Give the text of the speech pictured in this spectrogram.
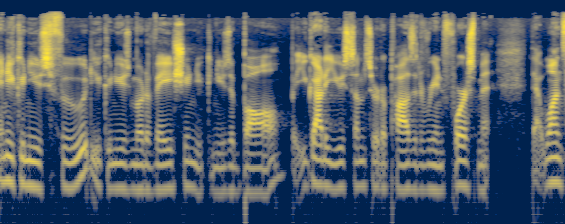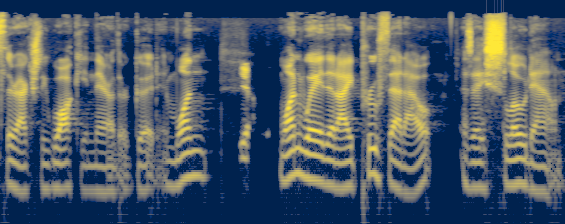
And you can use food, you can use motivation, you can use a ball, but you got to use some sort of positive reinforcement that once they're actually walking there, they're good. And one yeah. one way that I proof that out is I slow down.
